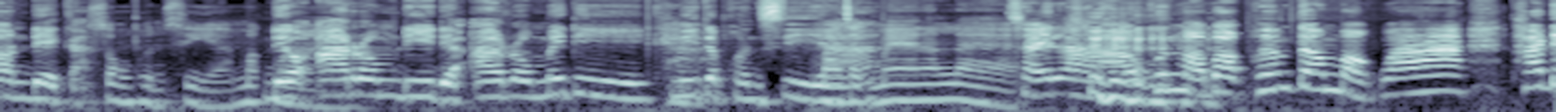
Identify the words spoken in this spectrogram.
ตอนเด็กอะส่งผลเสียมากๆเดี๋ยวอารมณ์ดีเดี๋ยวอารมณ์ไม่ดีค่ะมีแต่ผลเสียมาจากแม่นั่นแหละใช่แล้วคุณหมอบอกเพิ่มเติมบอกว่า ถ้าเ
